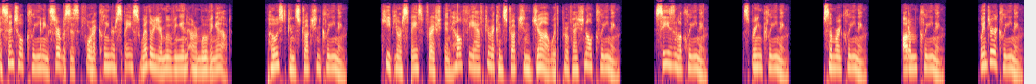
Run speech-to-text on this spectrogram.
Essential cleaning services for a cleaner space whether you're moving in or moving out. Post construction cleaning. Keep your space fresh and healthy after a construction job with professional cleaning. Seasonal cleaning. Spring cleaning. Summer cleaning. Autumn cleaning. Winter cleaning.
